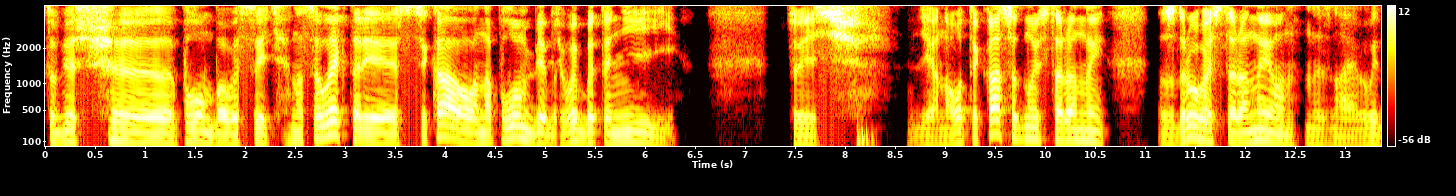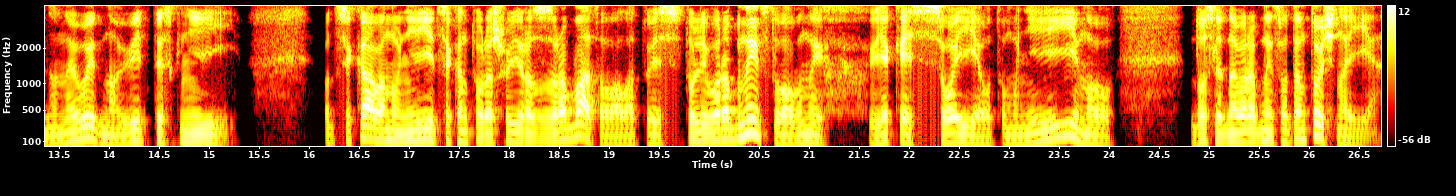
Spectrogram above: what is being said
Тобі ж е, пломба висить на селекторі, з цікавого на пломбі вибито НІІ. Тобто, де воно ОТК з одної сторони, з другої сторони, он, не знаю, видно, не видно, відтиск НІІ. От цікаво, ну, НІІ це контора, що її розрабатувала. Тобто, то лі виробництво в них якесь своє у тому НІІ, ну. Дослідне виробництво там точно є.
